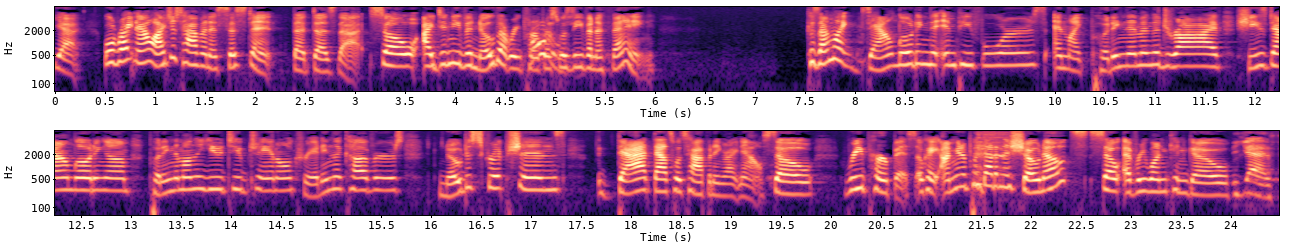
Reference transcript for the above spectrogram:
yeah. Well, right now I just have an assistant that does that. So I didn't even know that repurpose totally. was even a thing. Cause I'm like downloading the MP4s and like putting them in the drive. She's downloading them, putting them on the YouTube channel, creating the covers, no descriptions. That that's what's happening right now. So repurpose. Okay, I'm gonna put that in the show notes so everyone can go. Yes.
